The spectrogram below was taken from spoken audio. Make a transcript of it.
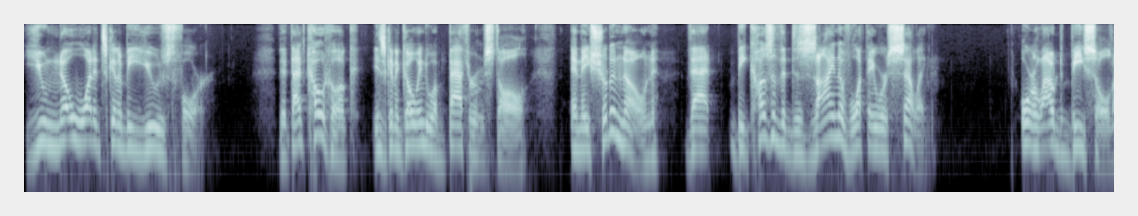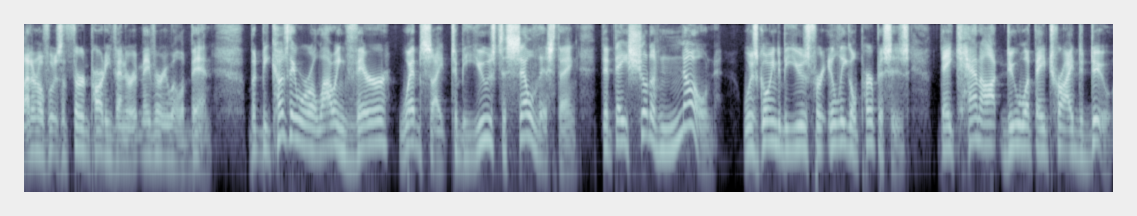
you know what it's going to be used for. That that coat hook is going to go into a bathroom stall and they should have known that because of the design of what they were selling, or allowed to be sold. I don't know if it was a third party vendor, it may very well have been. But because they were allowing their website to be used to sell this thing that they should have known was going to be used for illegal purposes, they cannot do what they tried to do,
